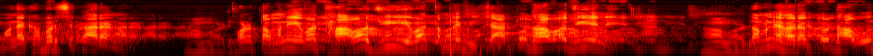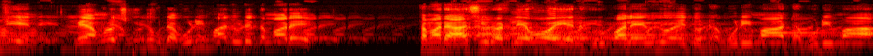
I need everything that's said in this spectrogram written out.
મને ખબર છે કારણો. પણ તમને એવા થવા જોઈએ એવા તમને વિચાર તો થવા જોઈએ ને. માં. તમને હરક તો થવું જોઈએ ને. મેં હમણાં જ કીધું કે ઢબુડીમાં જોડે તમારે તમારે આશીર્વાદ લેવો હોય અને કૃપા લેવી હોય તો ઢબુડીમાં ઢબુડીમાં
